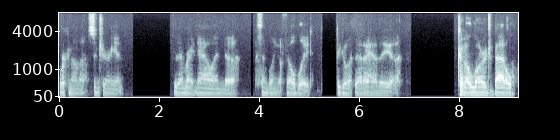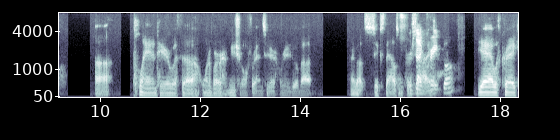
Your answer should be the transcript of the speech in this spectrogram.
working on a Centurion for them right now and uh, assembling a Fellblade. To go with that, I have a uh, kind of large battle uh, planned here with one of our mutual friends here. We're going to do about about 6,000 per Is that side. Craig bot? Yeah, with Craig.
